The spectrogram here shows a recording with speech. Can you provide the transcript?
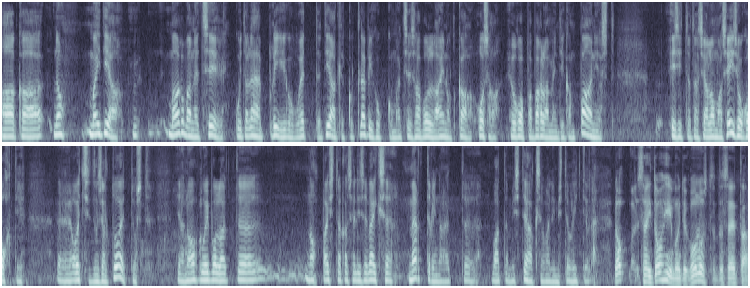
aga noh, ma ei tea, ma arvan, et see, kui ta läheb riigikogu ette teadlikult läbi kukkuma, et see saab olla ainult ka osa Euroopa Parlamendi kampaaniast. esitada seal oma seisukohti, eh, otsida sealt toetust ja noh, võib-olla, et eh, noh, paista ka sellise väikse märtrina, et äh, vaata, mis tehakse valimiste võitjale. no sa ei tohi muidugi unustada seda,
